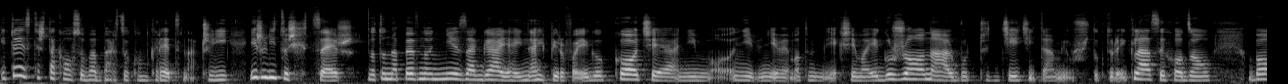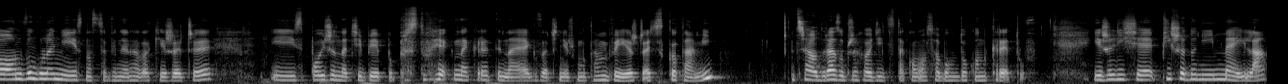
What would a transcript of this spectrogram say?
I to jest też taka osoba bardzo konkretna, czyli jeżeli coś chcesz, no to na pewno nie zagajaj najpierw o jego kocie, ani nie, nie wiem, o tym, jak się ma jego żona, albo czy dzieci tam już do której klasy chodzą, bo on w ogóle nie jest nastawiony na takie rzeczy i spojrzy na ciebie po prostu jak na kretyna, jak zaczniesz mu tam wyjeżdżać z kotami. Trzeba od razu przechodzić z taką osobą do konkretów. Jeżeli się pisze do niej maila,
